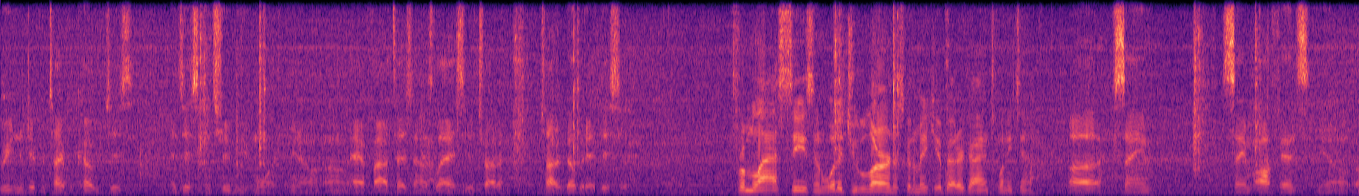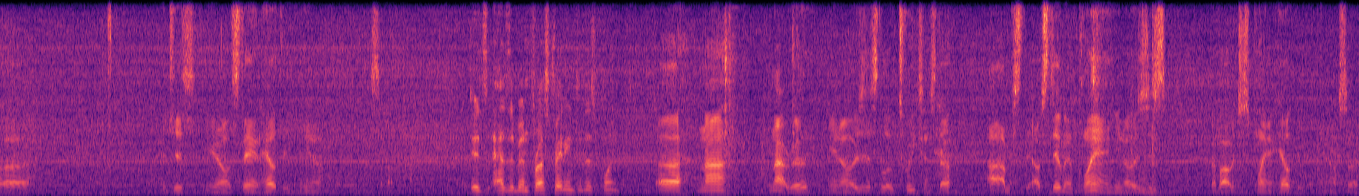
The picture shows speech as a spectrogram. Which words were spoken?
reading the different type of coverages, and just contribute more. You know, um, had five touchdowns last year. Try to try to double that this year. From last season, what did you learn that's going to make you a better guy in 2010? Uh, same same offense. You know, uh, just you know staying healthy. You know, so Is, has it been frustrating to this point? uh, nah, not really. You know, it's just little tweaks and stuff. I, I'm st- I've still been playing. You know, it's just about just playing healthy. You know, so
